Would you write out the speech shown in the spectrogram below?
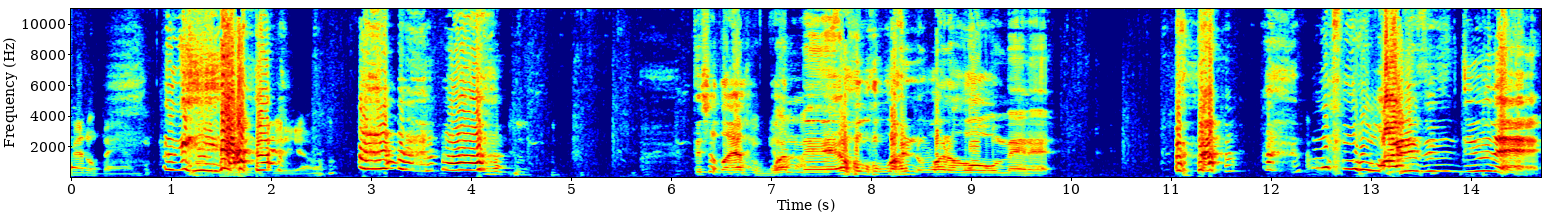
Metal band video. this should last Oh one God. minute, one one whole minute. Why does this do that?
